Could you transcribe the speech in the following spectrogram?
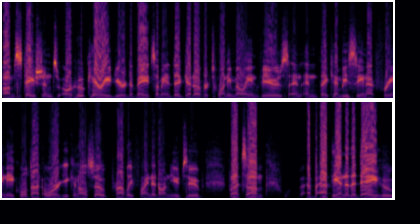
um, stations or who carried your debates? I mean, it did get over 20 million views, and, and they can be seen at freeandequal.org. You can also probably find it on YouTube. But um, at the end of the day, who,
